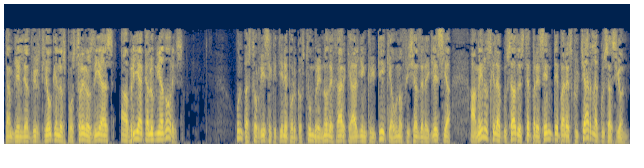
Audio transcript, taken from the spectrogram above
También le advirtió que en los postreros días habría calumniadores. Un pastor dice que tiene por costumbre no dejar que alguien critique a un oficial de la iglesia a menos que el acusado esté presente para escuchar la acusación.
